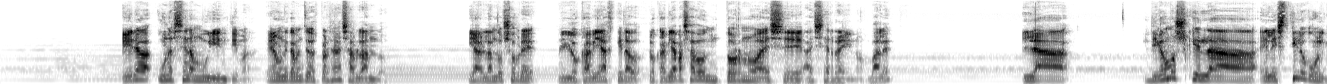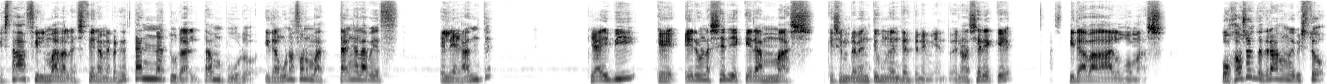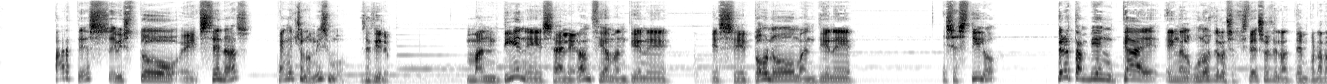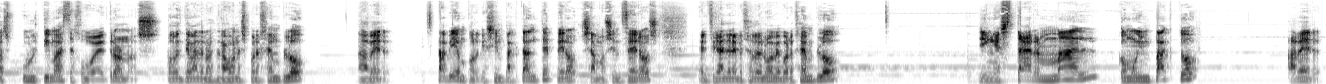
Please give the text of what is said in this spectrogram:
Era una escena muy íntima. Era únicamente dos personas hablando. Y hablando sobre lo que había girado, lo que había pasado en torno a ese, a ese reino, ¿vale? La. Digamos que la, el estilo con el que estaba filmada la escena me pareció tan natural, tan puro y de alguna forma tan a la vez elegante que ahí vi que era una serie que era más que simplemente un entretenimiento. Era una serie que aspiraba a algo más. Con House of the Dragon he visto partes, he visto eh, escenas que han hecho lo mismo. Es decir, mantiene esa elegancia, mantiene ese tono, mantiene ese estilo, pero también cae en algunos de los excesos de las temporadas últimas de Juego de Tronos. Todo el tema de los dragones, por ejemplo, a ver, está bien porque es impactante, pero seamos sinceros, el final del episodio 9, por ejemplo, sin estar mal como impacto, a ver,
